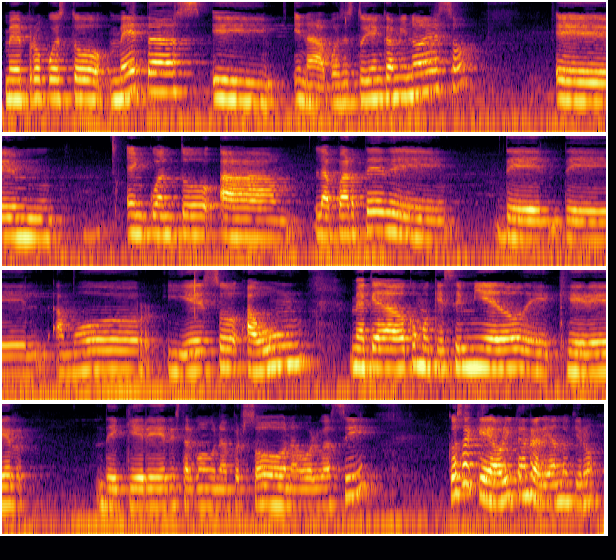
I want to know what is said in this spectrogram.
me he propuesto metas y, y, nada, pues estoy en camino a eso. en cuanto a la parte de del, amor y eso, aún me ha quedado como que ese miedo de querer, de querer estar con una persona o algo así. Cosa que ahorita en realidad no quiero.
